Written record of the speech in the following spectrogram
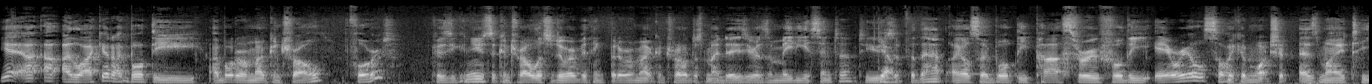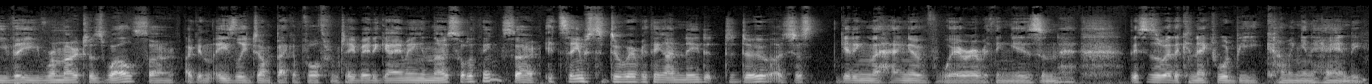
Yeah, I, I, I like it. I bought the I bought a remote control for it because you can use the controller to do everything, but a remote control just made it easier as a media center to use Yeah. it for that. I also bought the pass through for the aerial, so I can watch it as my TV remote as well. So I can easily jump back and forth from TV to gaming and those sort of things. So it seems to do everything I need it to do. It's just getting the hang of where everything is, and this is where the Kinect would be coming in handy.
